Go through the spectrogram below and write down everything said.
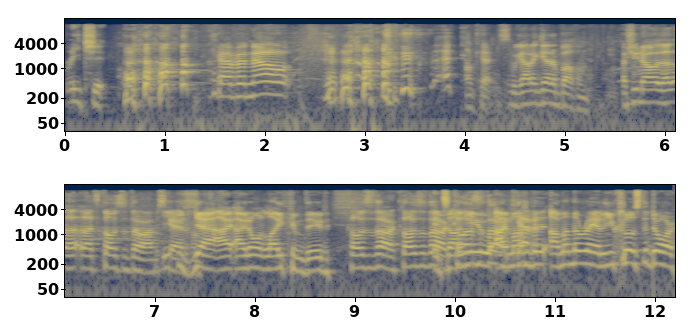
reach it. Kevin, no. okay, so we gotta get above him. Actually, no. Let, let- let's close the door. I'm scared of him. Yeah, I, I don't like him, dude. Close the door. Close the door. It's close on the you. door. I'm on the I'm on the rail. You close the door.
